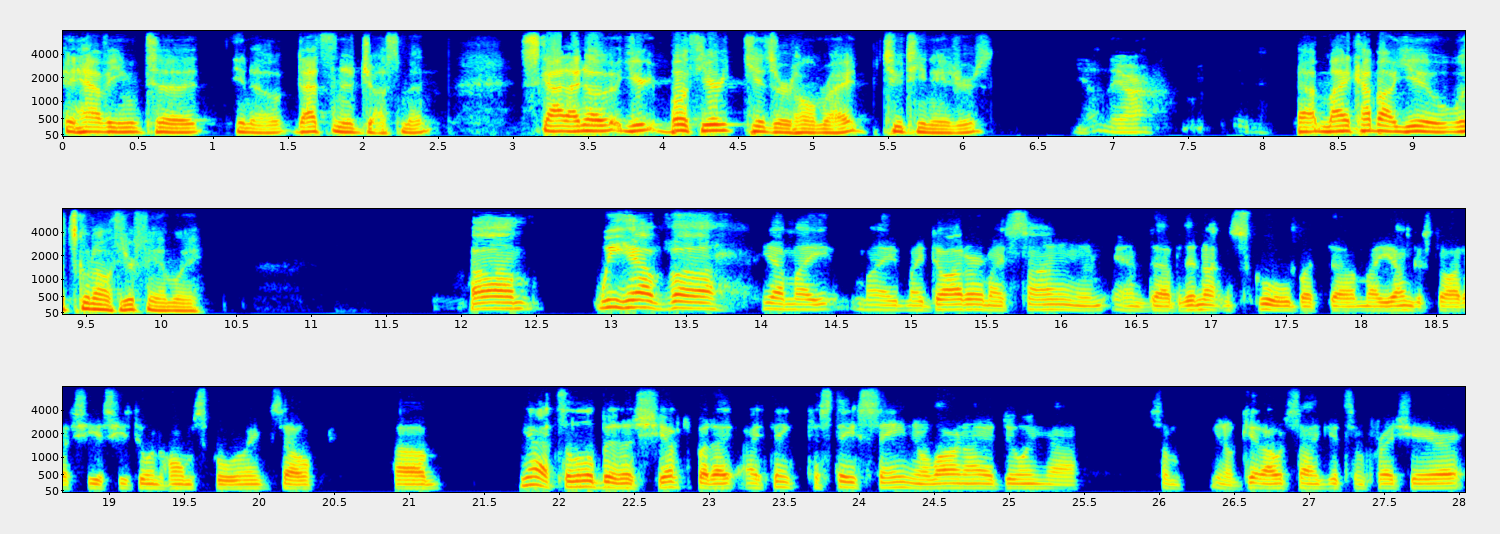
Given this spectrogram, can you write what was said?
and having to, you know, that's an adjustment. Scott, I know you both your kids are at home, right? Two teenagers. Yeah, they are. Yeah, Mike, how about you? What's going on with your family? Um, we have, uh, yeah, my my my daughter, my son, and and uh, they're not in school, but uh, my youngest daughter, she she's doing homeschooling. So, um, yeah, it's a little bit of a shift, but I, I think to stay sane, you know, Laura and I are doing uh, some you know get outside get some fresh air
